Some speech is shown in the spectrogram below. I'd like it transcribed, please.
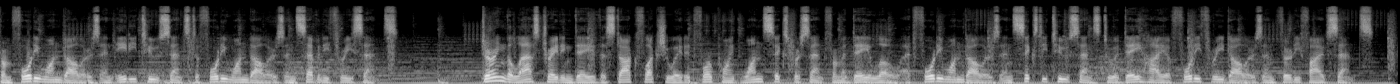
from $41.82 to $41.73. During the last trading day the stock fluctuated 4.16% from a day low at $41.62 to a day high of $43.35.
